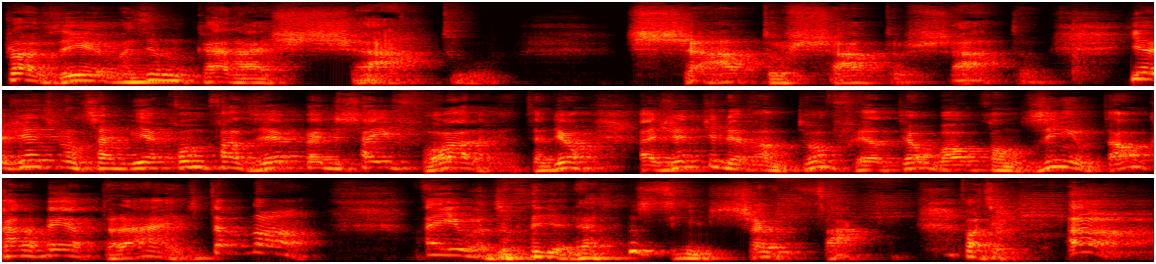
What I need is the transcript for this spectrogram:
prazer, mas é um cara chato chato, chato, chato. E a gente não sabia como fazer para ele sair fora, entendeu? A gente levantou, foi até o balcãozinho, tal, o cara veio atrás. Então, não. Aí o dona Irene assim, encheu o saco. Falou assim, oh,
